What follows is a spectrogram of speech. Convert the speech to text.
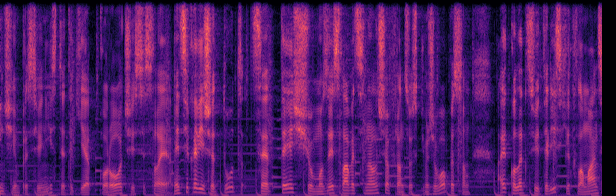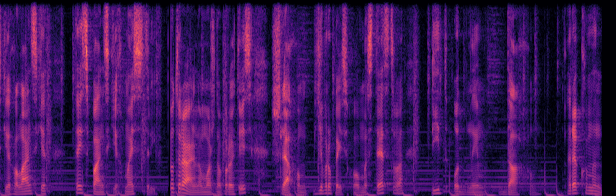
інші імпресіоністи, такі як Коро чи Сіслея. Найцікавіше тут це те, що музей славиться не лише французьким живописом, а й колекцією італійських, фламандських, голландських та іспанських майстрів. Тут реально можна пройтись шляхом європейського мистецтва під одним дахом. Рекомендую.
